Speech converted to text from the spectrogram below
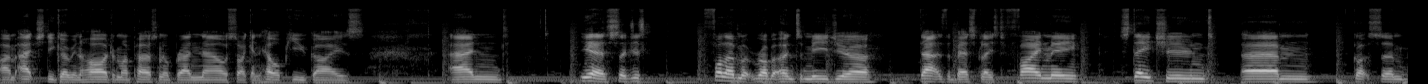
I'm actually going hard on my personal brand now so I can help you guys. And yeah, so just follow Robert Hunter Media. That is the best place to find me. Stay tuned. Um, got some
